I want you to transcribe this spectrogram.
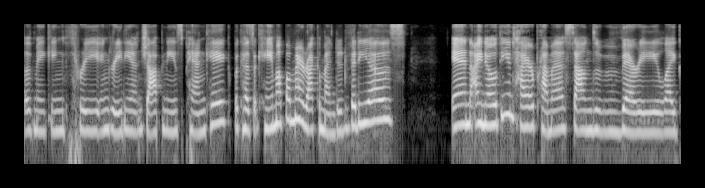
of making three ingredient Japanese pancake because it came up on my recommended videos. And I know the entire premise sounds very like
